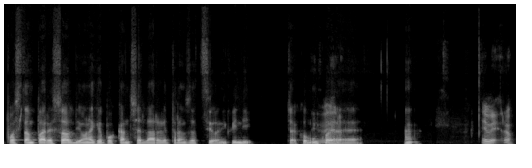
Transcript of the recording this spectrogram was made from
può stampare soldi, ma non è che può cancellare le transazioni, quindi cioè È vero, comunque eh. è vero,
